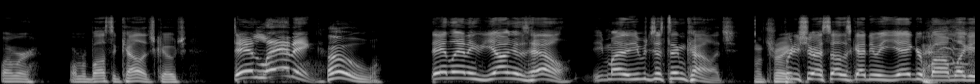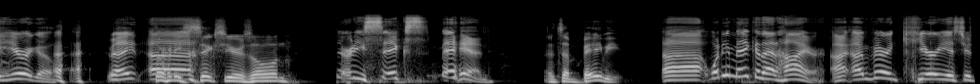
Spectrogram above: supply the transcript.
former former Boston College coach, Dan Lanning. Oh, Dan Lanning, young as hell. He might he was just in college. that's right. Pretty sure I saw this guy do a Jaeger bomb like a year ago. Right? Uh, 36 years old. 36. Man. It's a baby. Uh, what do you make of that hire? I, I'm very curious. You're-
